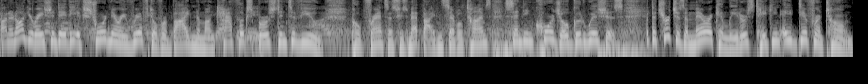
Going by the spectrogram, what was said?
On Inauguration Day, the extraordinary rift over Biden among Catholics burst into view. Pope Francis, who's met Biden several times, sending cordial good wishes. But the church's American leaders taking a different tone.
